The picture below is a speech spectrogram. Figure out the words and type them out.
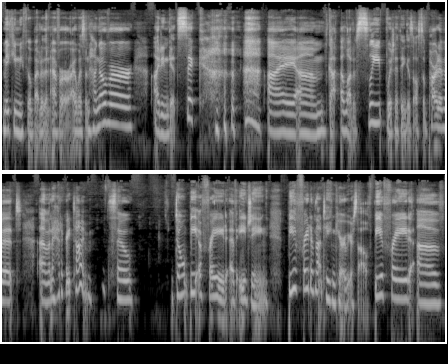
making me feel better than ever. I wasn't hungover. I didn't get sick. I um, got a lot of sleep, which I think is also part of it. Um, and I had a great time. So don't be afraid of aging. Be afraid of not taking care of yourself. Be afraid of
